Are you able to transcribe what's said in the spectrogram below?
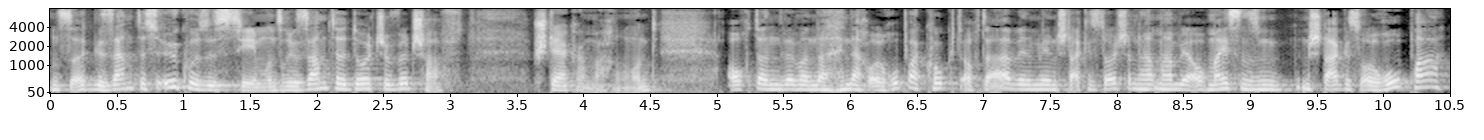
unser gesamtes Ökosystem, unsere gesamte deutsche Wirtschaft stärker machen. Und auch dann, wenn man nach Europa guckt, auch da, wenn wir ein starkes Deutschland haben, haben wir auch meistens ein, ein starkes Europa.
